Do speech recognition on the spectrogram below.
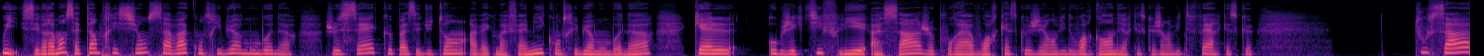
Oui, c'est vraiment cette impression ça va contribuer à mon bonheur. Je sais que passer du temps avec ma famille contribue à mon bonheur. Quel objectif lié à ça je pourrais avoir? Qu'est-ce que j'ai envie de voir grandir? Qu'est-ce que j'ai envie de faire? Qu'est-ce que tout ça,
